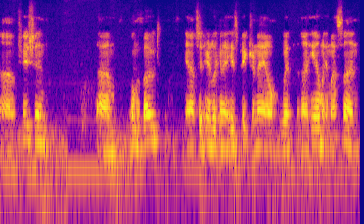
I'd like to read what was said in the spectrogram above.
uh, fishing um, on the boat and I'm sitting here looking at his picture now with uh, him and my son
